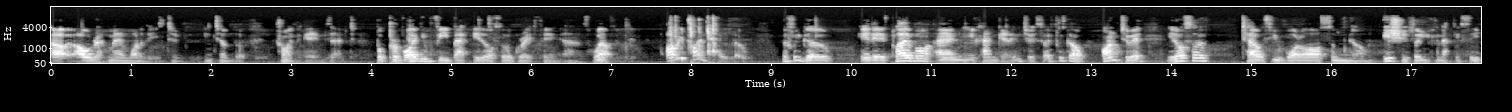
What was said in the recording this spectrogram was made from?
uh, I would recommend one of these two in terms of trying the games out. But providing feedback is also a great thing as well. Are we playing Halo? If we go, it is playable and you can get into it. So if we go onto it, it also tells you what are some known issues. So you can actually see,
